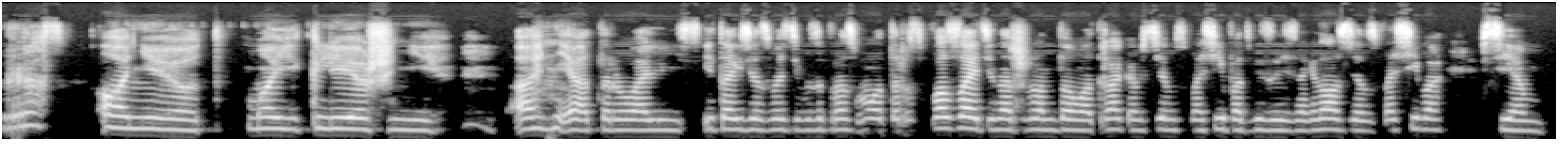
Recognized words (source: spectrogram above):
Раз, а нет, мои клешни. Они оторвались. Итак, всем спасибо за просмотр. Спасайте наш рандом от рака. Всем спасибо. Подписывайтесь на канал. Всем спасибо. Всем пока.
